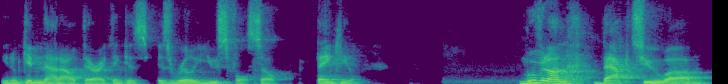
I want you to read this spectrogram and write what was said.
you know getting that out there i think is is really useful so Thank you. Moving on back to um,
